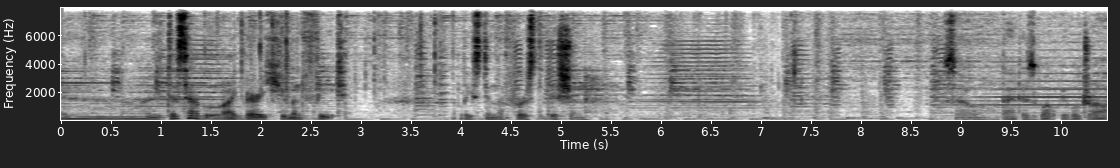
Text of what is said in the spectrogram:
Uh, he does have like very human feet, at least in the first edition. So that is what we will draw.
